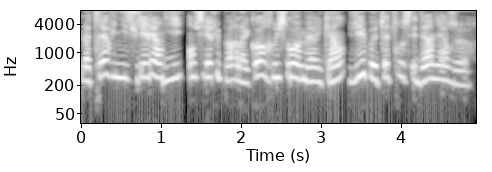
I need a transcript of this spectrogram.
La trêve initiée lundi en Syrie par l'accord russo-américain vit peut-être ces dernières heures.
